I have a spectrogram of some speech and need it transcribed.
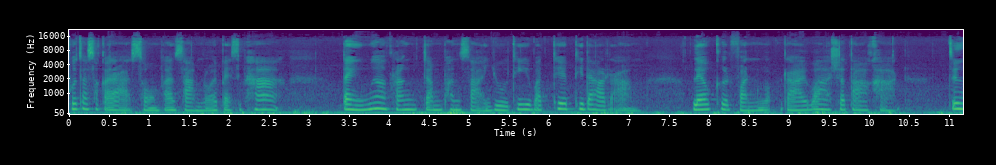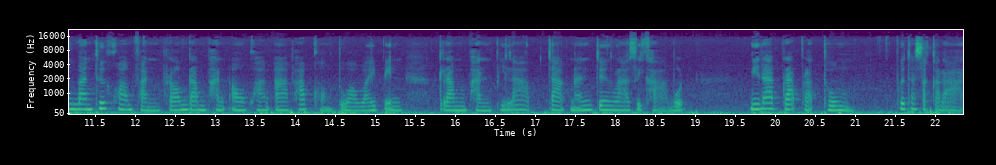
พุทธศักราช 2385 แต่งเมื่อครั้งจำพรรษาอยู่ที่วัดเทพธิดาราม แล้วเกิดฝันร้ายว่าชะตาขาด จึงบันทึกความฝันพร้อมรำพันเอาความอาภัพของตัวไว้เป็นรำพันพิลาบ จากนั้นจึงลาสิกขาบท นิราชพระประทุม พุทธศักราช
